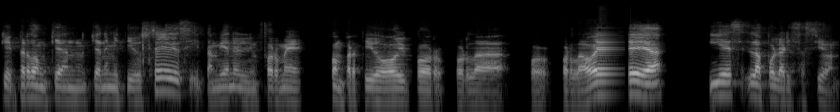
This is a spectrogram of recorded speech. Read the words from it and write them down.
que, perdón, que han, que han emitido ustedes y también el informe compartido hoy por, por, la, por, la OEA, y es la polarización.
